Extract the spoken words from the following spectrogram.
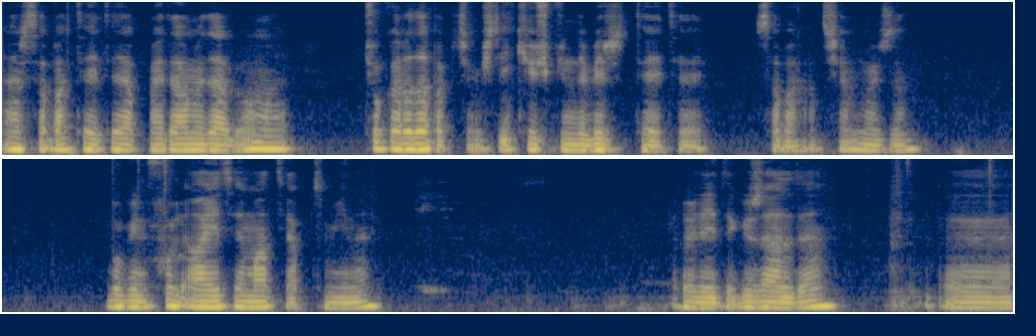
her sabah TT yapmaya devam ederdim ama çok arada bakacağım. İşte 2-3 günde bir TT sabah atacağım o yüzden. Bugün full AYT mat yaptım yine. Öyleydi, güzeldi. Ee,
